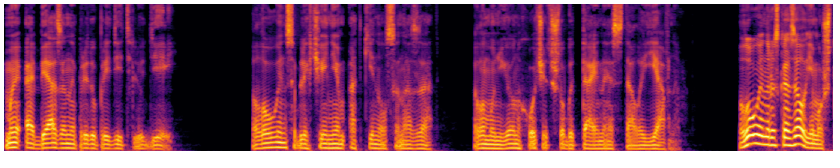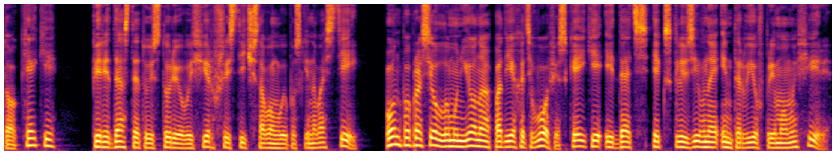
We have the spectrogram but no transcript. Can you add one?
Мы обязаны предупредить людей. Лоуэн с облегчением откинулся назад. Ламуньон хочет, чтобы тайное стало явным. Лоуэн рассказал ему, что Кеки передаст эту историю в эфир в шестичасовом выпуске новостей, он попросил Ламуньона подъехать в офис Кейки и дать эксклюзивное интервью в прямом эфире.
